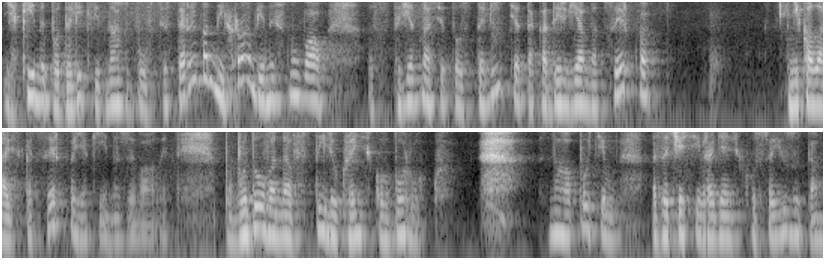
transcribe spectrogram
який неподалік від нас був. Це старий храм, він існував з 19 століття, така дерев'яна церква. Ніколаївська церква, як її називали, побудована в стилі українського бароко. Ну а потім за часів Радянського Союзу там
